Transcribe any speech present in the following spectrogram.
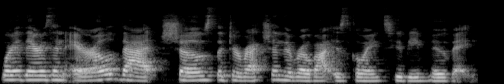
where there's an arrow that shows the direction the robot is going to be moving.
